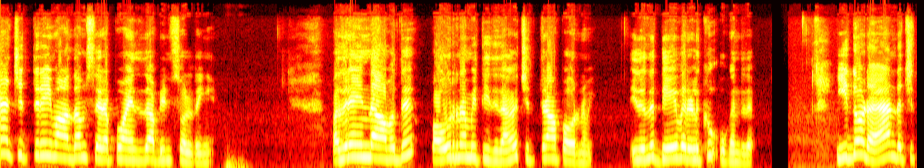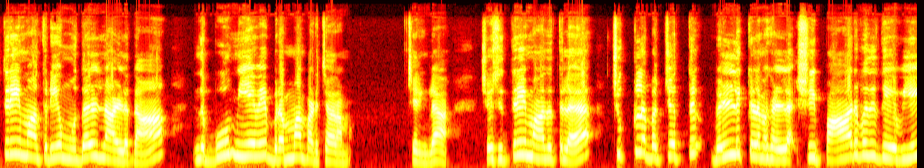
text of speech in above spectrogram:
ஏன் சித்திரை மாதம் சிறப்பு வாய்ந்தது அப்படின்னு சொல்றீங்க? பதினைந்தாவது பௌர்ணமி தீதி தாங்க சித்ரா பௌர்ணமி. இது வந்து தேவர்களுக்கு உகந்தது. இதோட அந்த சித்திரை மாதத்துடைய முதல் நாள்ல தான் இந்த பூமியவே பிரம்மா படைச்சாராமா? சரிங்களா? ஸோ சித்திரை மாதத்துல சுக்ல பட்சத்து வெள்ளிக்கிழமைகள்ல ஸ்ரீ பார்வதி தேவியை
